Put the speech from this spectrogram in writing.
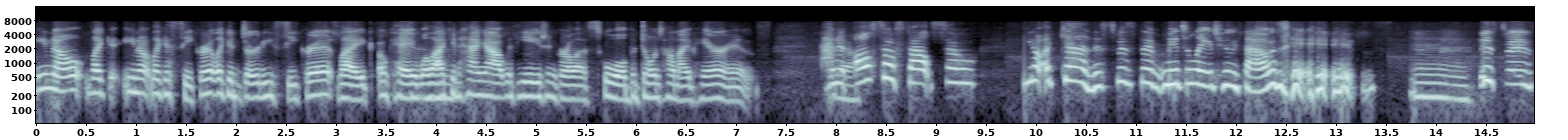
you know like you know like a secret like a dirty secret like okay well i mm-hmm. can hang out with the asian girl at school but don't tell my parents and yeah. it also felt so you know again this was the mid to late 2000s mm. this was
